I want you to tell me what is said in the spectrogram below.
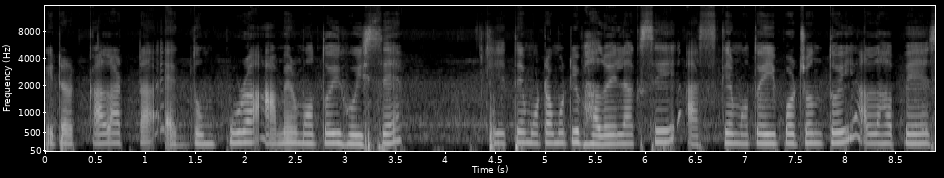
এটার কালারটা একদম পুরা আমের মতোই হয়েছে খেতে মোটামুটি ভালোই লাগছে। আজকের মতো এই পর্যন্তই। আল্লাহ হাফেজ।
